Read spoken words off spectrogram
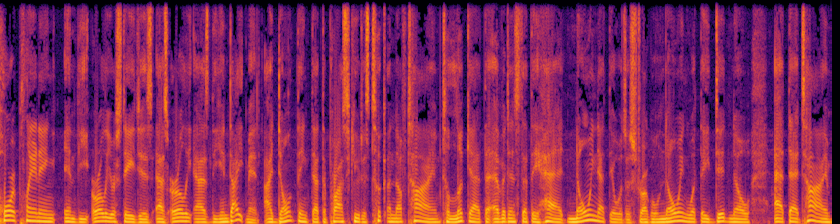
poor planning in the earlier stages as early as the indictment. I don't think that the prosecutors took enough time to look at the evidence that they had, knowing that there was a struggle, knowing what they did know at that time.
